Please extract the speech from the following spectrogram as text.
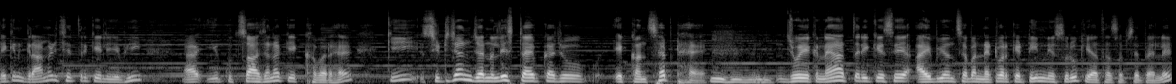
लेकिन ग्रामीण क्षेत्र के लिए भी एक उत्साहजनक एक खबर है कि सिटीजन जर्नलिस्ट टाइप का जो एक कंसेप्ट है हम्म, हम्म, हम्म, जो एक नया तरीके से आई बी सेवन नेटवर्क के टीम ने शुरू किया था सबसे पहले।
